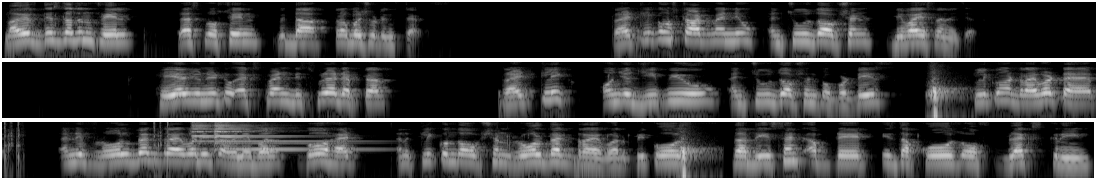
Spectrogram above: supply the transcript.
Now if this doesn't fail let's proceed with the troubleshooting steps. Right click on start menu and choose the option device manager. Here you need to expand display adapter. Right click on your GPU and choose the option properties. Click on the driver tab and if rollback driver is available go ahead and click on the option rollback driver because the recent update is the cause of black screen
